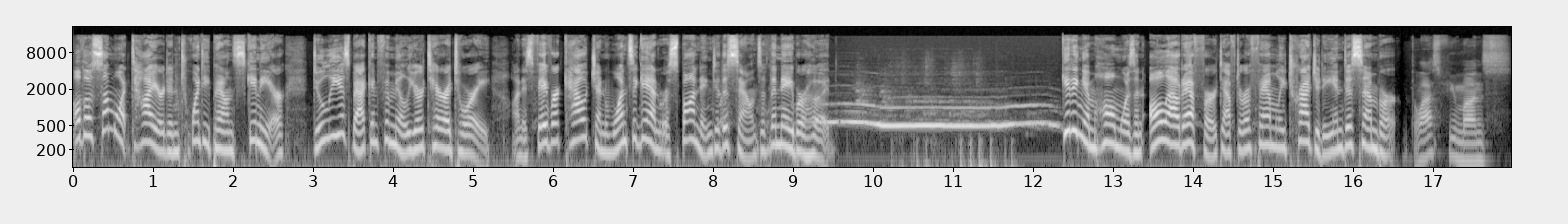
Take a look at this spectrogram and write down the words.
Although somewhat tired and 20 pounds skinnier, Dooley is back in familiar territory, on his favorite couch and once again responding to the sounds of the neighborhood. Getting him home was an all out effort after a family tragedy in December. The last few months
